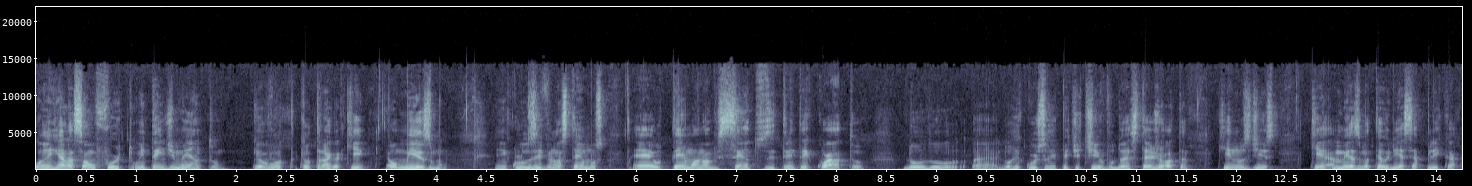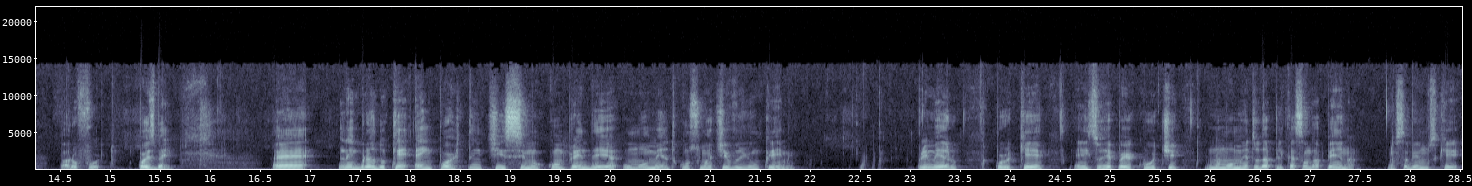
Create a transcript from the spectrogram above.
em relação ao furto, o entendimento que eu, vou, que eu trago aqui é o mesmo. Inclusive, nós temos é, o tema 934 do, do, é, do recurso repetitivo do STJ, que nos diz que a mesma teoria se aplica para o furto. Pois bem, é, lembrando que é importantíssimo compreender o momento consumativo de um crime. Primeiro, porque isso repercute no momento da aplicação da pena. Nós sabemos que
